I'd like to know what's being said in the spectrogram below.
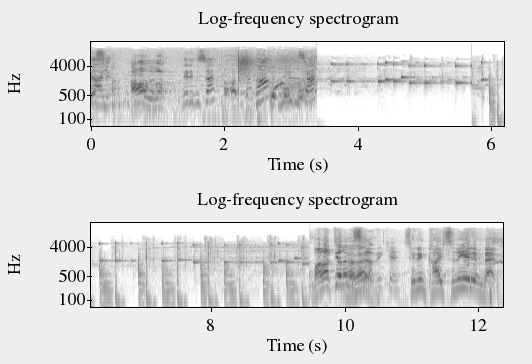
yani. Allah! Ne dedin sen? Ha? Ne dedin sen? Malatyalı mısın? Tabii ki. Senin kayısını yerim ben.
